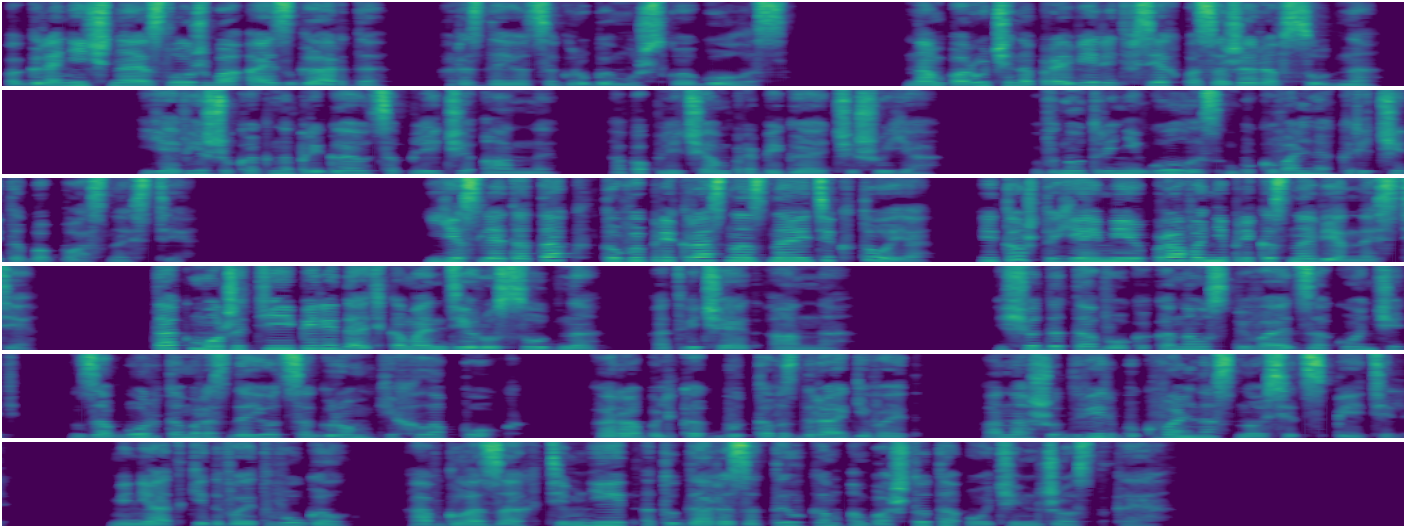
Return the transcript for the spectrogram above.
«Пограничная служба Айсгарда», — раздается грубый мужской голос. «Нам поручено проверить всех пассажиров судна». Я вижу, как напрягаются плечи Анны, а по плечам пробегает чешуя. Внутренний голос буквально кричит об опасности. «Если это так, то вы прекрасно знаете, кто я, и то, что я имею право неприкосновенности. Так можете и передать командиру судна», — отвечает Анна. Еще до того, как она успевает закончить, за бортом раздается громкий хлопок. Корабль как будто вздрагивает, а нашу дверь буквально сносит с петель. Меня откидывает в угол, а в глазах темнеет от удара затылком обо что-то очень жесткое.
